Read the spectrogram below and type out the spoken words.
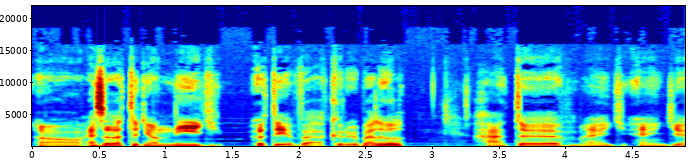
a, ezelőtt egy olyan 4-5 évvel körülbelül, hát egy, egy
